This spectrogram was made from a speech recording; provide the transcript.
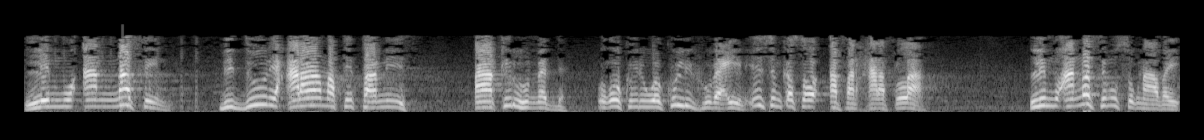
limu'anasin biduuni calaamati taniis. Aakiruhu madda. Wuxuu ku yidhi wa kuli rubaaciyin. Ism kastoo afar xarafla limu'anasin u sugnaaday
